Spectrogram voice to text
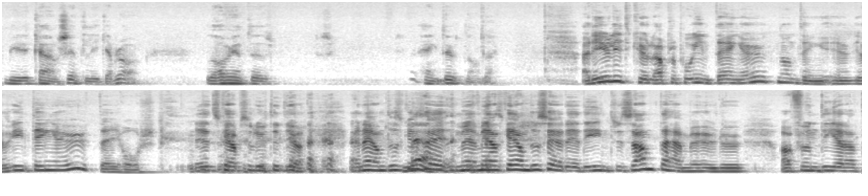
blir det kanske inte lika bra. Och då har vi ju inte hängt ut någon. Nej. Ja, det är ju lite kul, apropå inte hänga ut någonting. Eh, Jag ska inte hänga ut dig Horst. Det ska jag absolut inte göra. Men, ändå ska Men. säga, men, men jag ska ändå säga det, det är intressant det här med hur du har funderat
